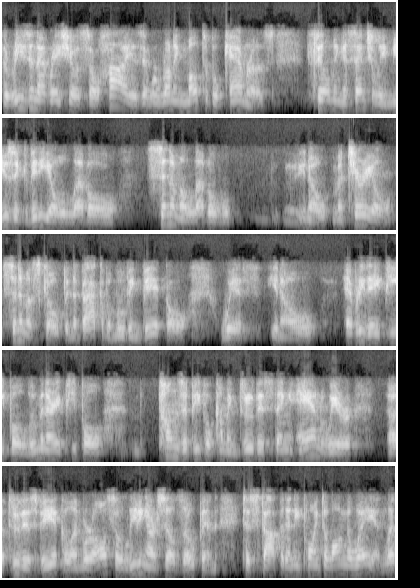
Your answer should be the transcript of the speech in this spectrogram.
The reason that ratio is so high is that we're running multiple cameras, filming essentially music video level cinema level you know material cinema scope in the back of a moving vehicle with you know everyday people luminary people tons of people coming through this thing and we're uh, through this vehicle and we're also leaving ourselves open to stop at any point along the way and let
